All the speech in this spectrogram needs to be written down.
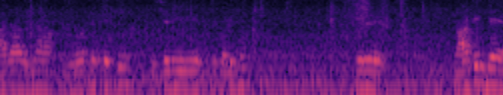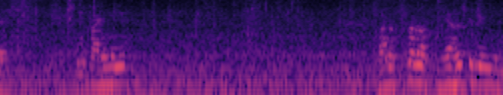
ആരാധന ഉത്സവത്തെപ്പറ്റി വിശദീകരിച്ച് കഴിഞ്ഞു. ഒരു നാട്ടിന്റെ കൂട്ടായ്മയും പരസ്പര സ്നേഹത്തിലെയും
